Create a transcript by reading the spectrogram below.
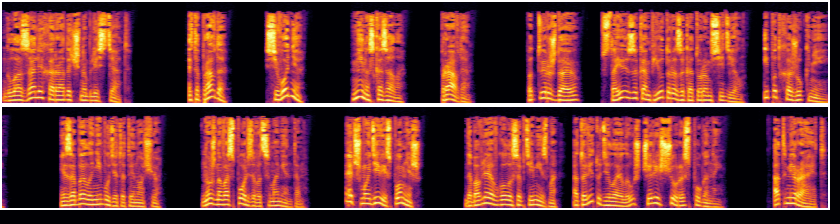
глаза лихорадочно блестят. «Это правда? Сегодня?» Нина сказала. «Правда». Подтверждаю. Встаю из-за компьютера, за которым сидел, и подхожу к ней. Изабелла не будет этой ночью. Нужно воспользоваться моментом. Это ж мой девиз, помнишь? Добавляю в голос оптимизма, а то вид у Дилайлы уж чересчур испуганный. Отмирает.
